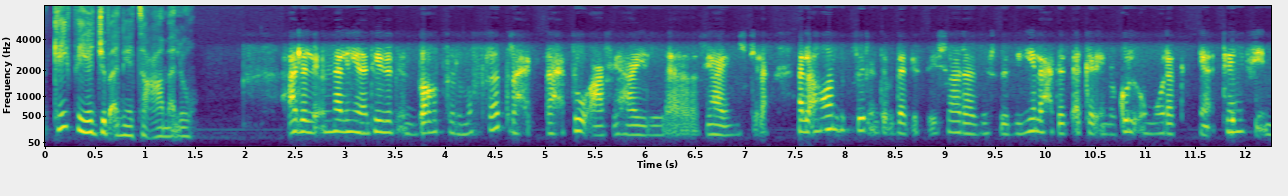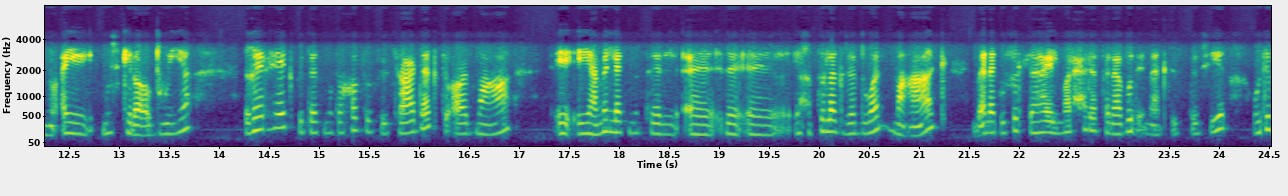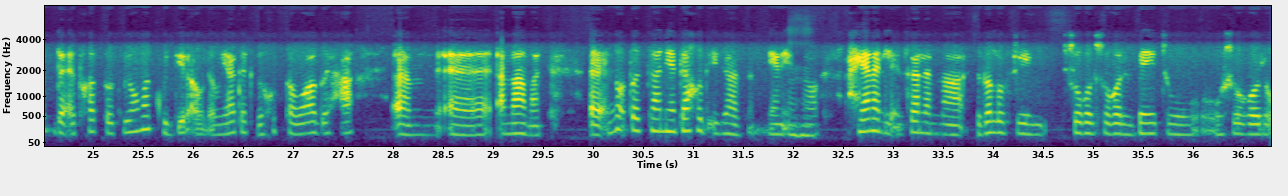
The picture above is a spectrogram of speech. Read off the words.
كيف يجب أن يتعاملوا؟ على اللي قلنا لي نتيجة الضغط المفرط رح رح توقع في هاي في هاي المشكلة، هلأ هون بتصير أنت بدك استشارة جسدية لحتى تتأكد إنه كل أمورك يعني تنفي إنه أي مشكلة عضوية، غير هيك بدك متخصص يساعدك تقعد معه يعمل لك مثل آه، يحط لك جدول معك. بأنك وصلت لهي المرحلة فلا بد إنك تستشير وتبدأ تخطط يومك وتدير أولوياتك بخطة واضحة آه، أمامك. آه، النقطة الثانية تاخذ إجازة. يعني إنه أحيانا الإنسان لما يضل في شغل شغل بيت وشغل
